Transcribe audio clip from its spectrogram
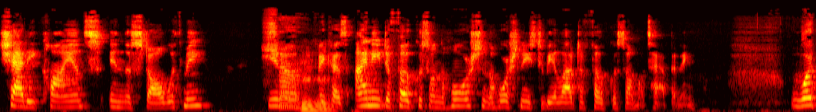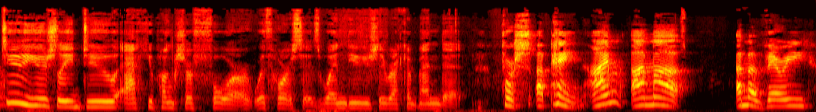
chatty clients in the stall with me, you sure. know, mm-hmm. because I need to focus on the horse and the horse needs to be allowed to focus on what's happening. What do you usually do acupuncture for with horses? When do you usually recommend it? For a pain. I'm I'm a I'm a very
